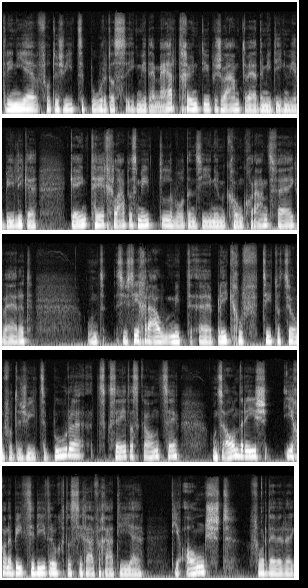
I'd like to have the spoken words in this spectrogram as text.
drin von den Schweizer Bauern, dass irgendwie der Markt könnte überschwemmt werden mit irgendwie billigen Gentech-Lebensmitteln, wo dann sie nicht mehr konkurrenzfähig wären. Und es ist sicher auch mit äh, Blick auf die Situation der Schweizer Bauern zu sehen, das Ganze. Und das andere ist, ich habe ein bisschen den Eindruck, dass sich einfach auch die, die Angst vor der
